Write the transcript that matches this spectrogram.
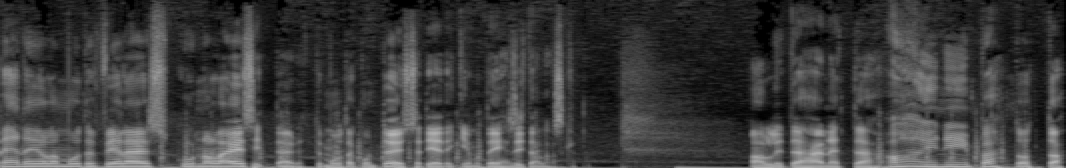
mehän ei olla muuten vielä edes kunnolla esittäydytty, muuta kuin töissä tietenkin, mutta eihän sitä lasketa. Alli tähän, että ai niinpä, totta.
